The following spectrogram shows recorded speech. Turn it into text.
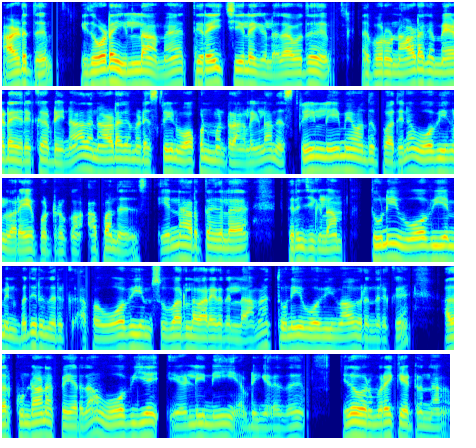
அடுத்து இதோடு இல்லாமல் திரைச்சீலைகள் அதாவது இப்போ ஒரு நாடக மேடை இருக்குது அப்படின்னா அந்த நாடக மேடை ஸ்க்ரீன் ஓப்பன் பண்ணுறாங்க இல்லைங்களா? அந்த ஸ்க்ரீன்லேயுமே வந்து பார்த்திங்கன்னா ஓவியங்கள் வரையப்பட்டிருக்கும். அப்போ அந்த என்ன அர்த்தம் இதில்? தெரிஞ்சுக்கலாம். துணி ஓவியம் என்பது இருந்திருக்கு. அப்போ ஓவியம் சுவரில் வரைகிறது இல்லாமல் துணி ஓவியமாகவும் இருந்திருக்கு. அதற்குண்டான பெயர் தான் ஓவிய எழினி அப்படிங்கிறது. இதை ஒரு முறை கேட்டிருந்தாங்க.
